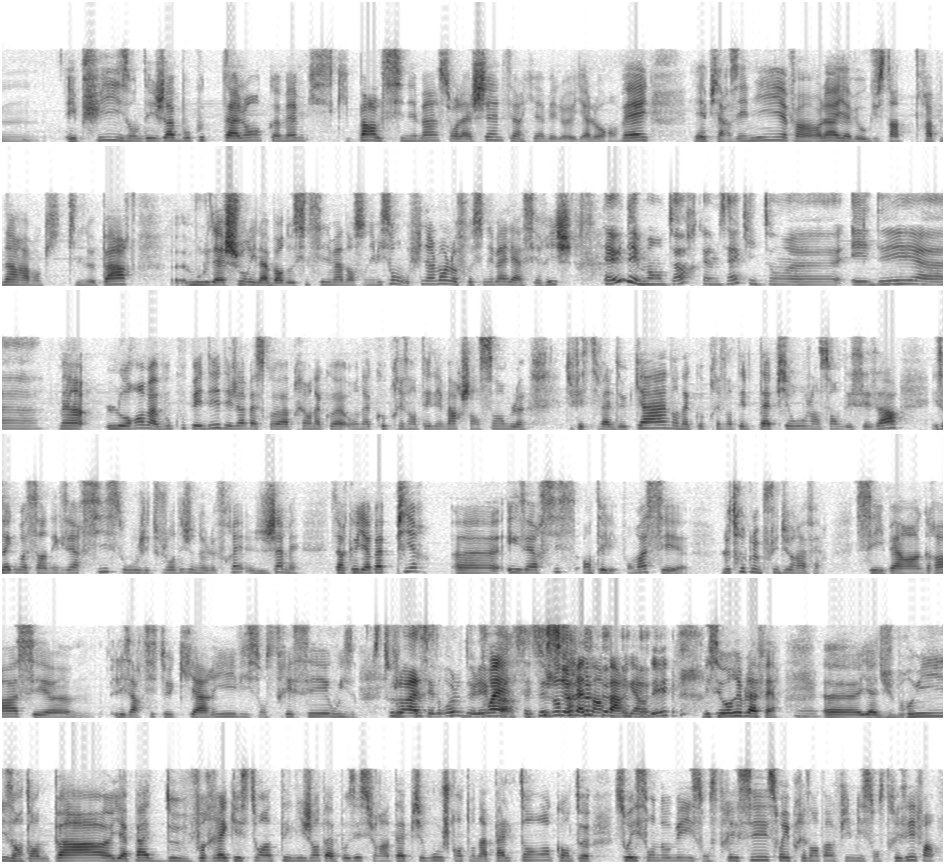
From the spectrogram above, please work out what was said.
et puis, ils ont déjà beaucoup de talents quand même qui, qui parlent cinéma sur la chaîne. C'est-à-dire qu'il y avait il y a Laurent Veil, il y avait Pierre Zény, enfin voilà, il y avait Augustin Trapenard avant qu'il ne parte. Euh, Mouloud Achour, il aborde aussi le cinéma dans son émission. Finalement, l'offre cinéma, elle est assez riche. Tu as eu des mentors comme ça qui t'ont euh, aidé à... Ben, Laurent m'a beaucoup aidé déjà parce qu'après, on a, co on a co-présenté les marches ensemble du Festival de Cannes, on a co-présenté le tapis rouge ensemble des Césars. Et c'est vrai que moi, c'est un exercice où j'ai toujours dit je ne le ferai jamais. C'est-à-dire qu'il n'y a pas pire euh, exercice en télé. Pour moi, c'est le truc le plus dur à faire c'est hyper ingrat, c'est euh, les artistes qui arrivent, ils sont stressés ou ils... C'est toujours assez drôle de les ouais, voir. c'est toujours très sympa à regarder, mais c'est horrible à faire. Il euh, y a du bruit, ils n'entendent pas, il n'y a pas de vraies questions intelligentes à poser sur un tapis rouge quand on n'a pas le temps, quand euh, soit ils sont nommés, ils sont stressés, soit ils présentent un film, ils sont stressés. Enfin,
